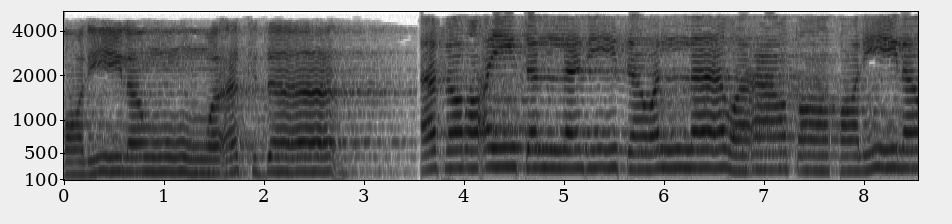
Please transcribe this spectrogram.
قليلا وأكدا أفرأيت الذي تولى وأكدا أفرأيت الذي تولى وأعطى قليلا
